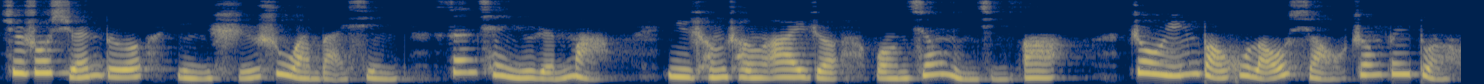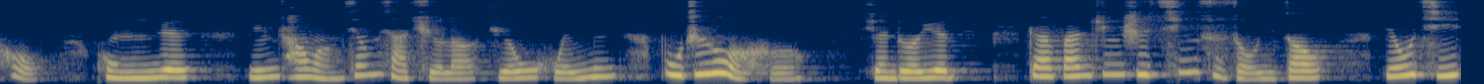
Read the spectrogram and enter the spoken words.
却说玄德引十数万百姓，三千余人马，一程程挨着往江陵进发。赵云保护老小，张飞断后。孔明曰：“云长往江夏去了，绝无回音，不知若何？”玄德曰：“敢烦军师亲自走一遭，留其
